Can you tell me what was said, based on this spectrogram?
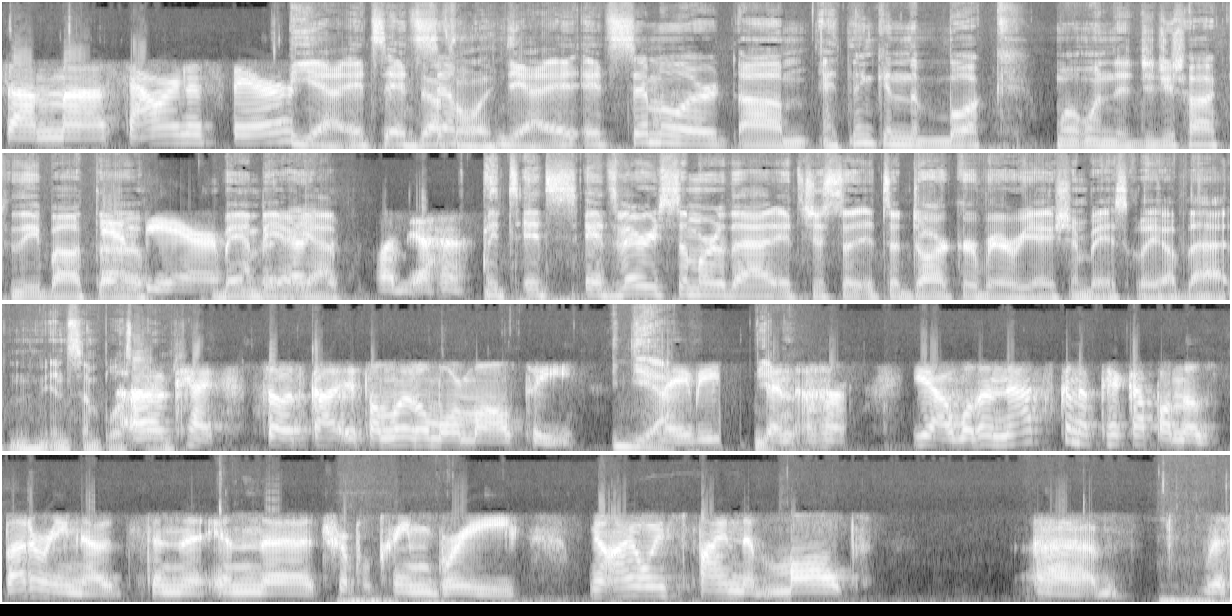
some uh, sourness there? Yeah, it's it's sim- Definitely. yeah, it, it's similar. Um, I think in the book, what one did, did you talk to the about the Bam Bière. Bambier, yeah. Uh-huh. It's it's it's very similar to that. It's just a, it's a darker variation, basically, of that in, in simplest terms. Okay, so it's got it's a little more malty. Yeah. Maybe. Yeah. Then, uh-huh. Yeah. Well, then that's going to pick up on those buttery notes in the in the triple cream brie. You know, I always find that malt um, res-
